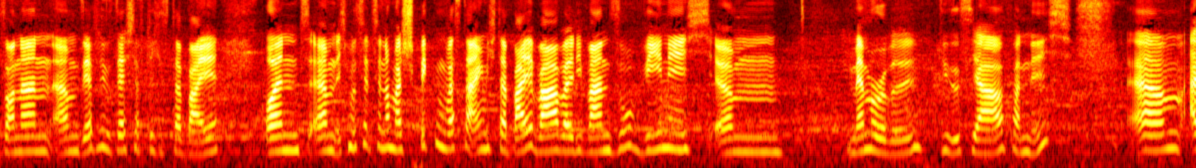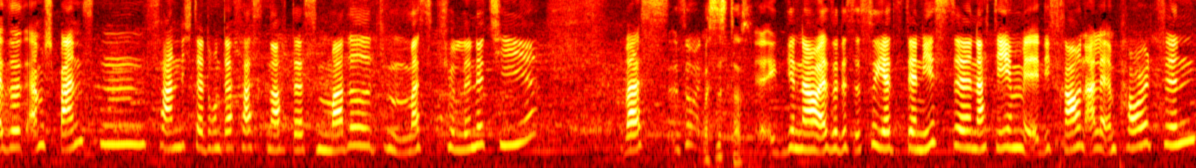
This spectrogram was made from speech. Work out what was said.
sondern ähm, sehr viel Gesellschaftliches dabei. Und ähm, ich muss jetzt hier nochmal spicken, was da eigentlich dabei war, weil die waren so wenig ähm, memorable dieses Jahr, fand ich. Ähm, also am spannendsten fand ich darunter fast noch das Muddled Masculinity. Was, so, was ist das? Äh, genau, also das ist so jetzt der nächste, nachdem die Frauen alle empowered sind,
